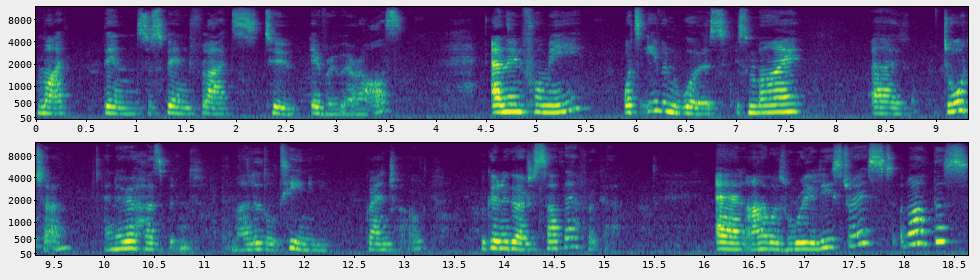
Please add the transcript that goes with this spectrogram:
might then suspend flights to everywhere else. And then for me, what's even worse is my uh, daughter and her husband, my little teeny grandchild, we're going to go to South Africa. And I was really stressed about this.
